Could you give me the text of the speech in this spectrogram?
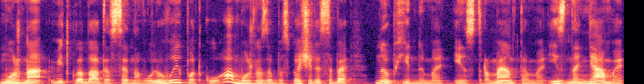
можна відкладати все на волю випадку, а можна забезпечити себе необхідними інструментами і знаннями,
